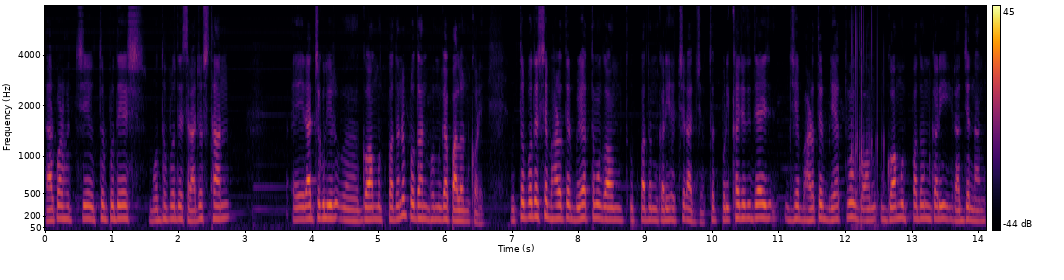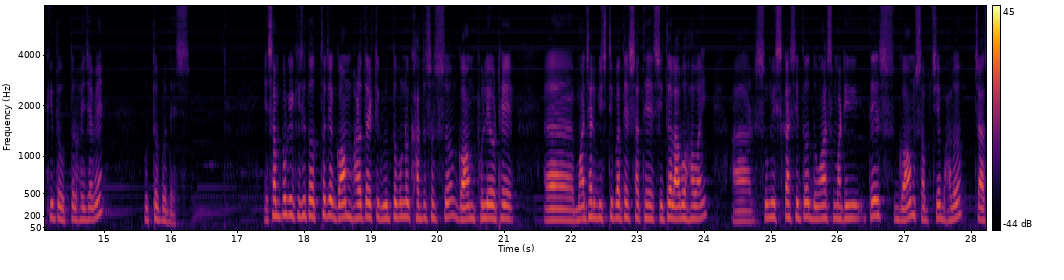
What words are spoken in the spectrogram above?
তারপর হচ্ছে উত্তরপ্রদেশ, মধ্যপ্রদেশ, রাজস্থান। এই রাজ্যগুলির গম উৎপাদনে প্রধান ভূমিকা পালন করে। উত্তরপ্রদেশে ভারতের বৃহত্তম গম উৎপাদনকারী হচ্ছে রাজ্য। অর্থাৎ পরীক্ষা যদি দেয় যে ভারতের বৃহত্তম গম গম উৎপাদনকারী রাজ্যের নাম কি তো উত্তর হয়ে যাবে উত্তরপ্রদেশ। এ সম্পর্কে কিছু তথ্য যে গম ভারতের একটি গুরুত্বপূর্ণ খাদ্যশস্য। গম ফুলে ওঠে মাঝার বৃষ্টিপাতের সাথে শীতল আবহাওয়ায়। আর সুনিষ্কাশিত দোঁয়াশ মাটিতে গম সবচেয়ে ভালো চাষ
